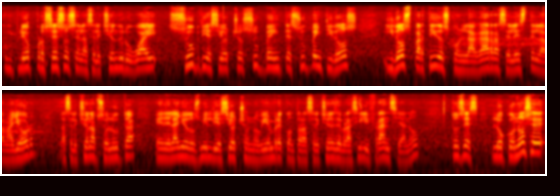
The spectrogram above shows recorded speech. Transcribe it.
cumplió procesos en la selección de Uruguay, sub-18, sub-20, sub-22 y dos partidos con la garra celeste, la mayor, la selección absoluta, en el año 2018, en noviembre, contra las selecciones de Brasil y Francia, ¿no? Entonces, lo conoce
